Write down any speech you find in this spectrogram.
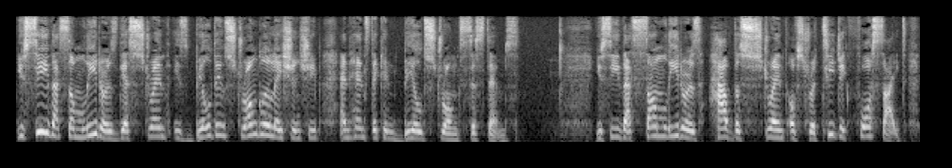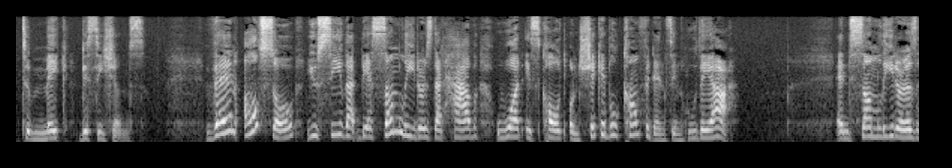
You see that some leaders, their strength is building strong relationship and hence they can build strong systems. You see that some leaders have the strength of strategic foresight to make decisions. Then also, you see that there are some leaders that have what is called unshakable confidence in who they are. And some leaders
